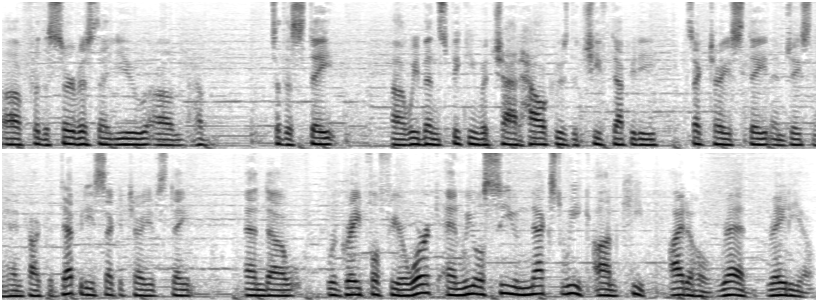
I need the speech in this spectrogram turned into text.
uh, for the service that you um, have to the state. Uh, we've been speaking with Chad Houck, who's the Chief Deputy Secretary of State, and Jason Hancock, the Deputy Secretary of State. And uh, we're grateful for your work, and we will see you next week on Keep Idaho Red Radio.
